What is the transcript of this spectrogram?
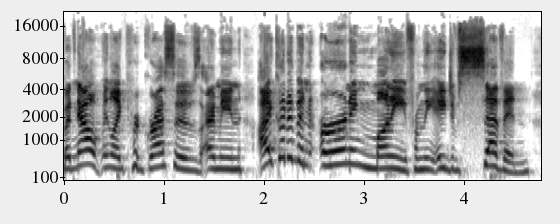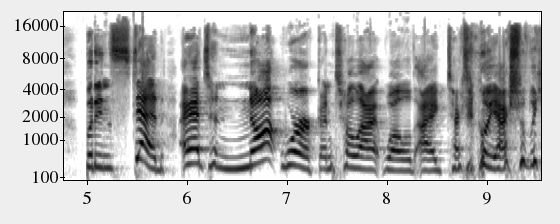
But now, I mean, like progressives, I mean, I could have been earning money from the age of seven, but instead, I had to not work until I, well, I technically actually,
